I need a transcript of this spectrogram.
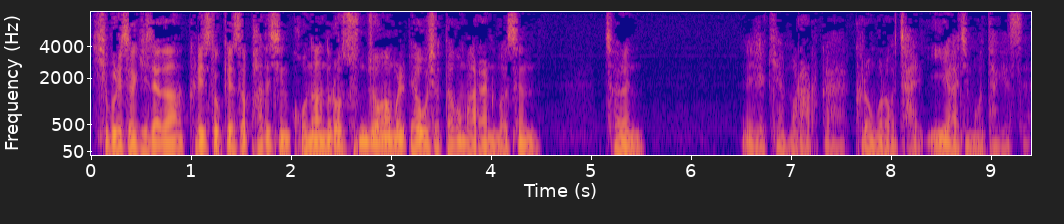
히브리서 기자가 그리스도께서 받으신 고난으로 순종함을 배우셨다고 말하는 것은 저는 이렇게 뭐라 그럴까요? 그러므로 잘 이해하지 못하겠어요.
